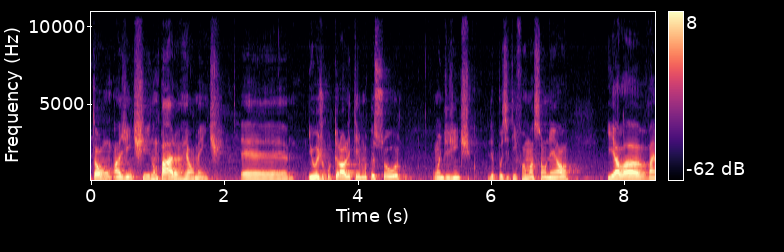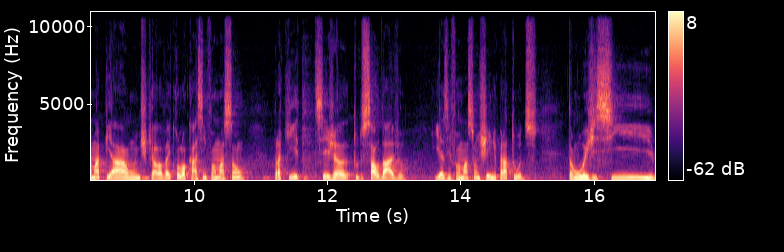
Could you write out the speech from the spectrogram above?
Então, a gente não para, realmente. É, e hoje o Cultural ele tem uma pessoa onde a gente deposita informação nela e ela vai mapear onde que ela vai colocar essa informação para que seja tudo saudável e as informações cheguem para todos. Então, hoje, se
